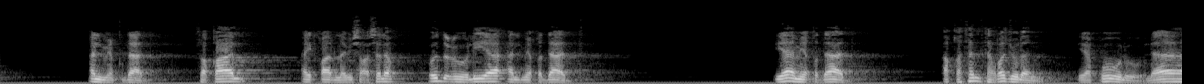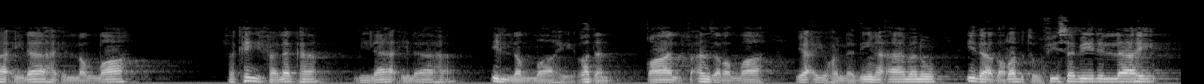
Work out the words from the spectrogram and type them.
المقداد فقال أ قال النبي صل لي وسلم أدعو لي لمداد يا مقداد أقتلت رجلا يقول لا إله إلا الله فكيف لك بلا إله إلا الله غدا قال فأنزل الله يا أيها الذين آمنوا إذا ضربتم في سبيل الله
